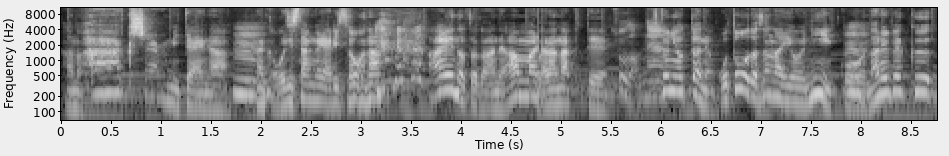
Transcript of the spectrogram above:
あのハークションみたいな、うん。なんかおじさんがやりそうな ああいうのとかはねあんまりやらなくてそうだね。人によってはね音を出さないようにこう、うん。なるべく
